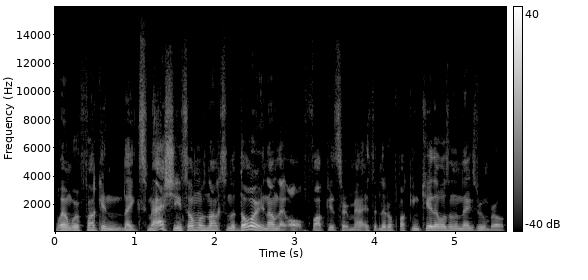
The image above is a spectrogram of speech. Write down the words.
When we're fucking like smashing, someone knocks on the door, and I'm like, "Oh fuck, it's her man. It's the little fucking kid that was in the next room, bro."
